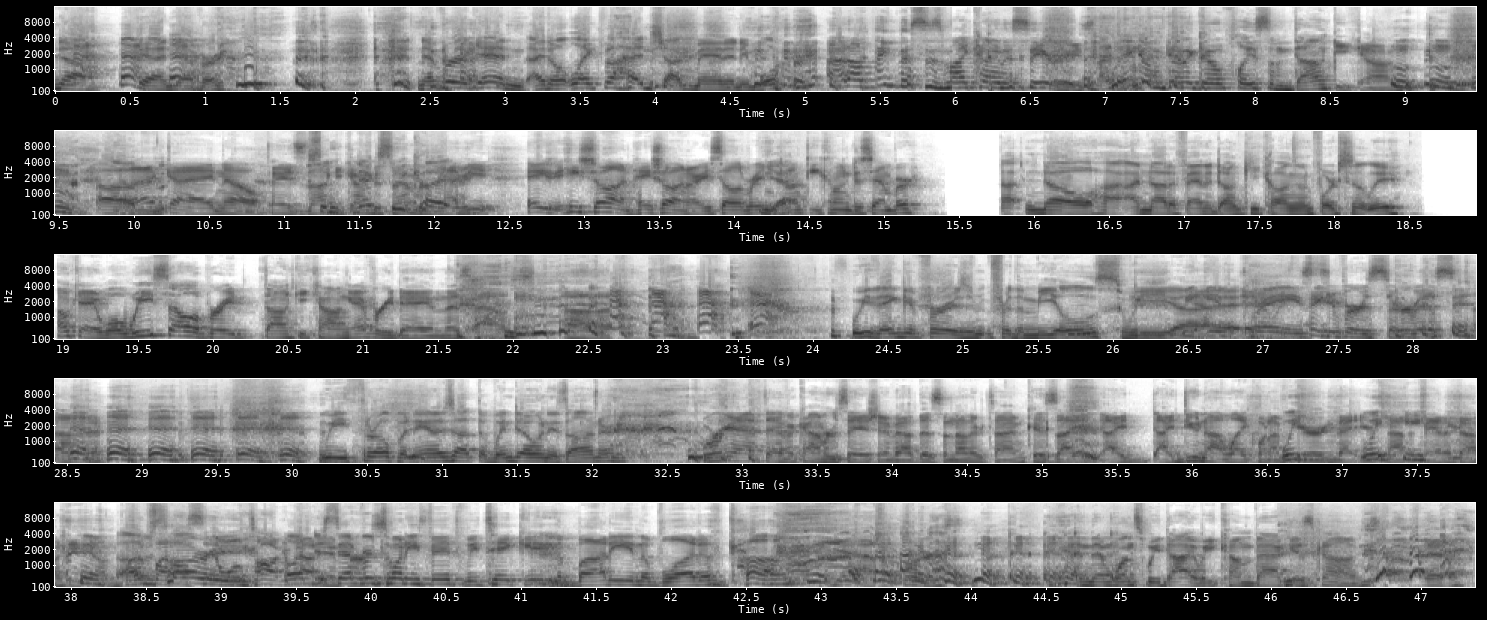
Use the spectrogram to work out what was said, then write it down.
No, yeah, never, never again. I don't like the Hedgehog Man anymore. I don't think this is my kind of series. I think I'm gonna go play some Donkey Kong. Now, that guy I know. Hey, it's Donkey Kong next week, December, baby. Hey, hey, Sean. Hey, Sean. Are you celebrating Yeah. Donkey Kong December? Uh, no, I- I'm not a fan of Donkey Kong, unfortunately. Okay, well, we celebrate Donkey Kong every day in this house. Uh, We thank him for his for the meals. We Give uh, praise. thank him for his service. Uh, we throw bananas out the window in his honor. we're gonna have to have a conversation about this another time because I, I I do not like when I'm We- hearing that you're we- not a fan of Donkey Kong. I'm But I'll say- sorry. we'll talk about On it December 25th, we take in the body and the blood of Kong. Yeah, of course. and then once we die, we come back as Kongs. Yeah.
